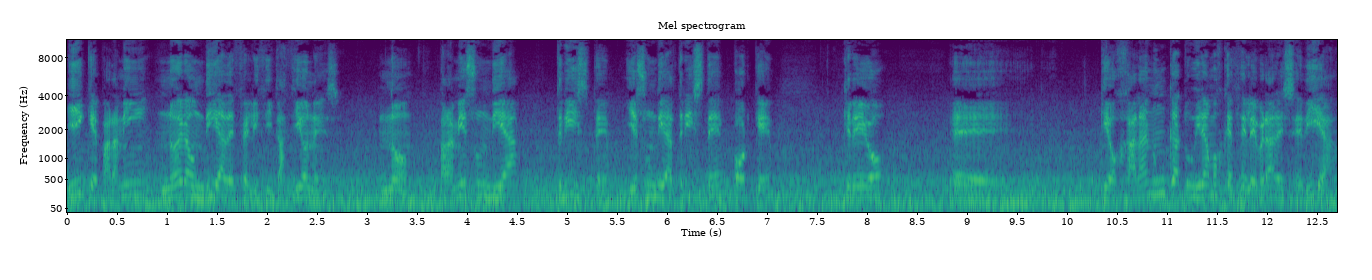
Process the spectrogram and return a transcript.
y que para mí no era un día de felicitaciones, no, para mí es un día triste y es un día triste porque creo eh, que ojalá nunca tuviéramos que celebrar ese día,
